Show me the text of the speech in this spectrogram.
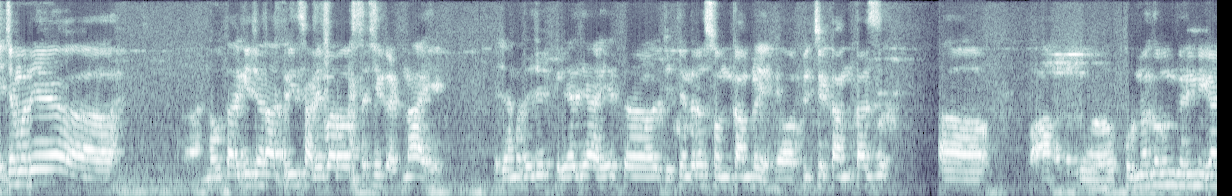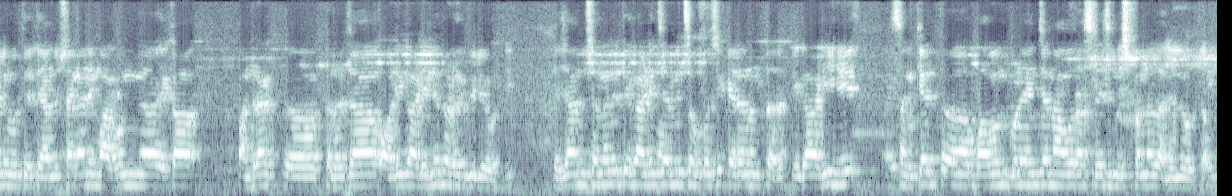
याच्यामध्ये नऊ तारखेच्या रात्री साडेबारा वाजताची घटना आहे. त्याच्यामध्ये जे फिर्यादी आहेत जितेंद्र सोनकांबळे हे ऑफिसचे कामकाज पूर्ण करून घरी निघाले होते. त्या अनुषंगाने मागून एका पांढऱ्या कलरच्या ऑडी गाडीने धडक दिली होती. त्याच्या अनुषंगाने ते गाडीची आम्ही चौकशी केल्यानंतर ती गाडी हे संकेत बावनकुळे यांच्या नावावर असल्याचे निष्पन्न झालेलं होतं.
